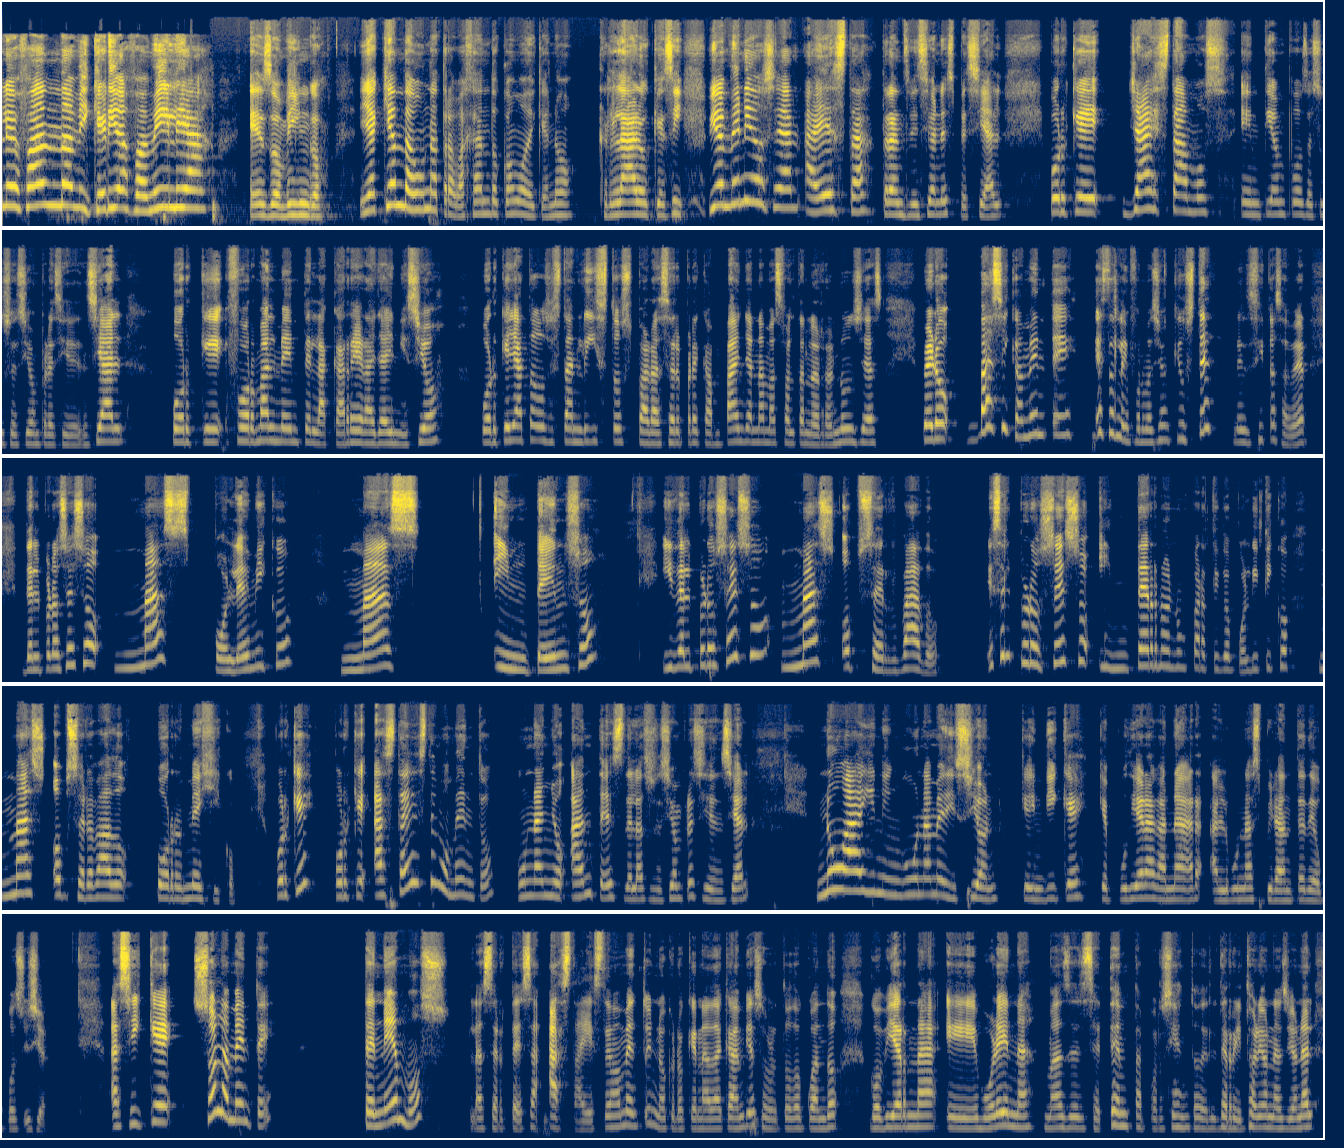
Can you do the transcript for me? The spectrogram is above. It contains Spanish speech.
que fanda, mi querida familia? Es domingo. Y aquí anda una trabajando como de que no. Claro que sí. Bienvenidos sean a esta transmisión especial porque ya estamos en tiempos de sucesión presidencial, porque formalmente la carrera ya inició, porque ya todos están listos para hacer pre-campaña, nada más faltan las renuncias, pero básicamente esta es la información que usted necesita saber del proceso más polémico, más intenso y del proceso más observado. Es el proceso interno en un partido político más observado por México. ¿Por qué? Porque hasta este momento, un año antes de la sucesión presidencial, no hay ninguna medición que indique que pudiera ganar algún aspirante de oposición. Así que solamente tenemos la certeza hasta este momento y no creo que nada cambie, sobre todo cuando gobierna eh, Morena más del 70% del territorio nacional.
